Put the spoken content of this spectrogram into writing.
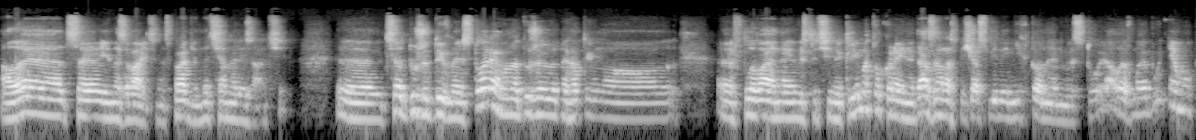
Але це і називається насправді націоналізація. Е, це дуже дивна історія, вона дуже негативно е, впливає на інвестиційний клімат України. Да, Зараз під час війни ніхто не інвестує, але в майбутньому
